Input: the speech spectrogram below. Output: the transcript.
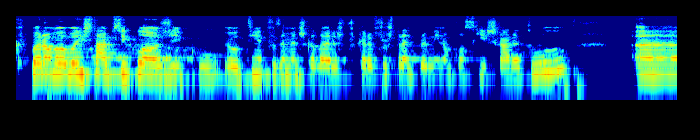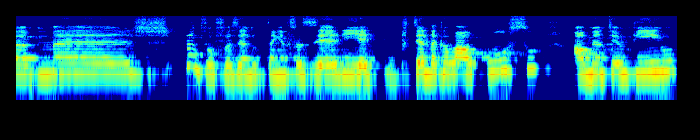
que para o meu bem-estar psicológico eu tinha que fazer menos cadeiras porque era frustrante para mim não conseguir chegar a tudo. Uh, mas pronto, vou fazendo o que tenho a fazer e pretendo acabar o curso ao meu tempinho,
